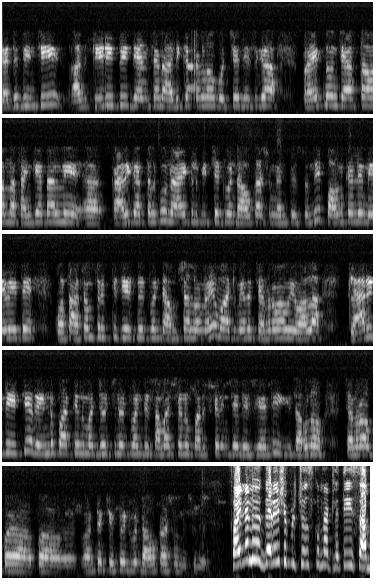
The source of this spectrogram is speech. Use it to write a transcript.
గద్దె దించి అది టీడీపీ జనసేన అధికారంలోకి వచ్చే దిశగా ప్రయత్నం చేస్తామన్న సంకేతాలని కార్యకర్తలకు నాయకులకు ఇచ్చేటువంటి అవకాశం కనిపిస్తుంది. పవన్ కళ్యాణ్ ఏవైతే కొంత అసంతృప్తి చేసినటువంటి అంశాలు ఉన్నాయో వాటి మీద చంద్రబాబు ఇవాళ క్లారిటీ ఇచ్చి రెండు పార్టీల మధ్య వచ్చినటువంటి సమస్యను పరిష్కరించే దిశగా అయితే ఈ సభలో చంద్రబాబు అంటే చెప్పేటువంటి అవకాశం ఉంది ఫైనల్గా గణేష్ ఇప్పుడు చూసుకున్నట్లయితే ఈ సభ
